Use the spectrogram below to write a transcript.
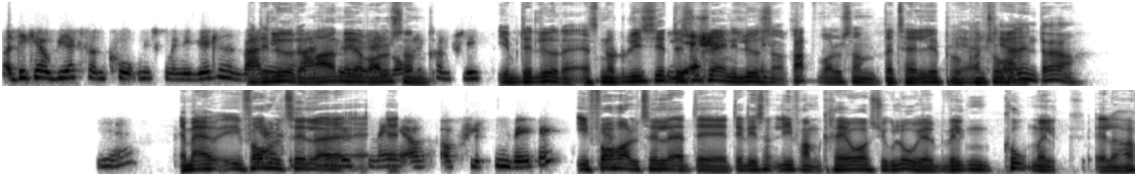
Og det kan jo virke sådan komisk, men i virkeligheden var ja, det, det lyder en da meget mere øh, voldsomt. konflikt. Jamen det lyder da, altså når du lige siger det, ja. så synes jeg egentlig, det lyder sådan ret voldsom batalje på ja, kontoret. fjerne en dør. Ja. Jamen, i forhold ja, til... At, at, at, og, og flytte den væk, ikke? I forhold til, at uh, det ligesom ligefrem kræver psykologhjælp, hvilken komælk eller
